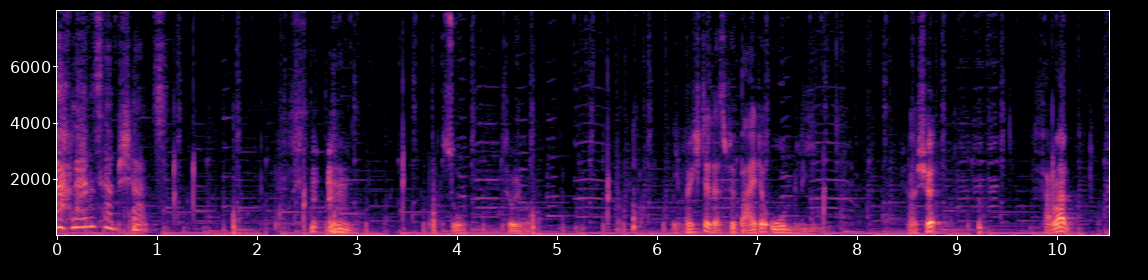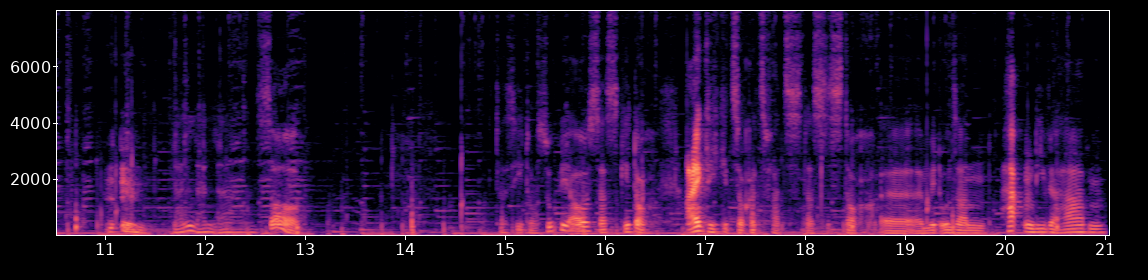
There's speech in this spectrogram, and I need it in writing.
Mach langsam, Schatz. so, Entschuldigung. Ich möchte, dass wir beide oben liegen. Ja, schön. Fang an. Lalala. So. Das sieht doch supi aus. Das geht doch... Eigentlich geht es doch ratzfatz. Das ist doch äh, mit unseren Hacken, die wir haben.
